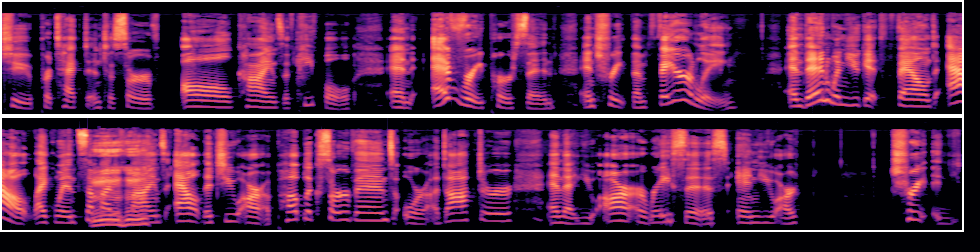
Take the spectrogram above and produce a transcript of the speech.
to protect and to serve all kinds of people and every person and treat them fairly. And then when you get found out, like when somebody mm-hmm. finds out that you are a public servant or a doctor and that you are a racist and you are treat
